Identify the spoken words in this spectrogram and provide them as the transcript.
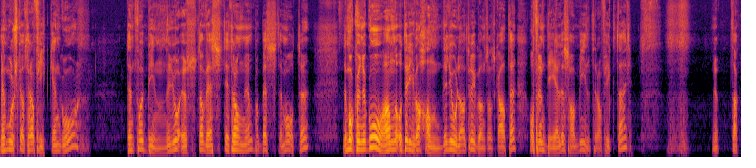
Men hvor skal trafikken gå? Den forbinder jo øst og vest i Trondheim på beste måte. Det må kunne gå an å drive handel i Olav Tryggvansons gate og fremdeles ha biltrafikk der. Ja, takk.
